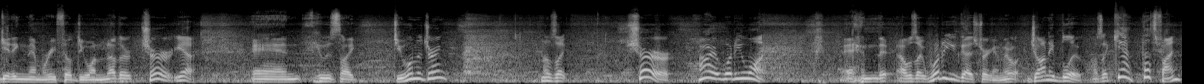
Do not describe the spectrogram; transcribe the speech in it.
getting them refilled. Do you want another? Sure, yeah. And he was like, Do you want a drink? And I was like, Sure. All right, what do you want? And I was like, What are you guys drinking? They're like, Johnny Blue. I was like, Yeah, that's fine.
